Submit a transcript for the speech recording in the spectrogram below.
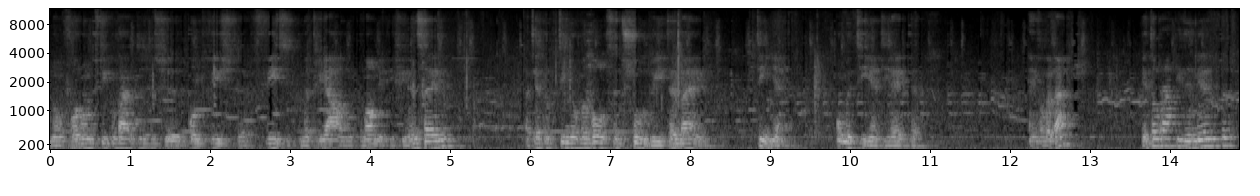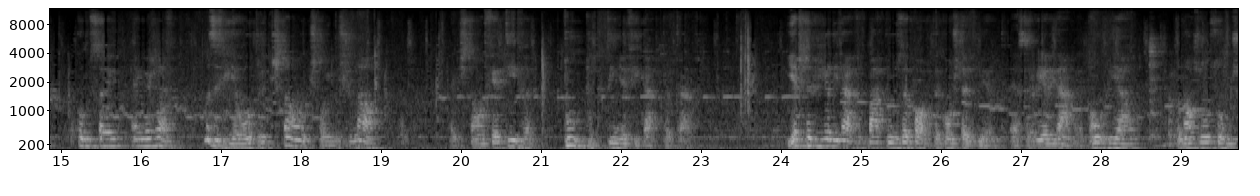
Não foram dificuldades do ponto de vista físico, material, económico e financeiro, até porque tinha uma bolsa de estudo e também tinha uma tia direita em Valadares. Então rapidamente comecei a engajar. Mas havia outra questão, a questão emocional, a questão afetiva, tudo que tinha ficado para trás. E esta realidade bate-nos a porta constantemente. Essa realidade é tão real que nós não somos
